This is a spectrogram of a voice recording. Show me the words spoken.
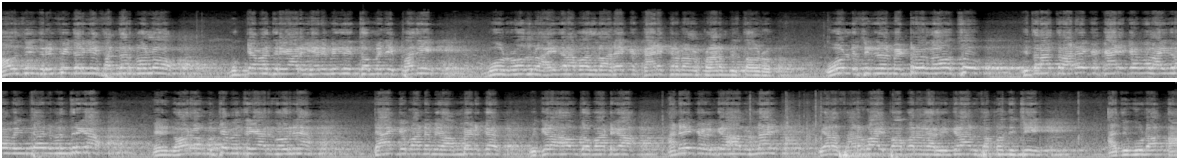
హౌసింగ్ రివ్యూ జరిగే సందర్భంలో ముఖ్యమంత్రి గారు ఎనిమిది తొమ్మిది పది మూడు రోజులు హైదరాబాద్లో అనేక కార్యక్రమాలు ప్రారంభిస్తా ఉన్నారు. ఓల్డ్ సిగ్నల్ మెట్రో కావచ్చు ఇతరత్ర అనేక కార్యక్రమాలు హైదరాబాద్ ఇన్ఛార్జ్ మంత్రిగా నేను గౌరవ ముఖ్యమంత్రి గారు కోరిన ట్యాంక్ బండ మీద అంబేద్కర్ విగ్రహంతో పాటుగా అనేక విగ్రహాలు ఉన్నాయి. ఇలా సర్వాయి పాపన గారి విగ్రహానికి సంబంధించి అది కూడా ఆ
